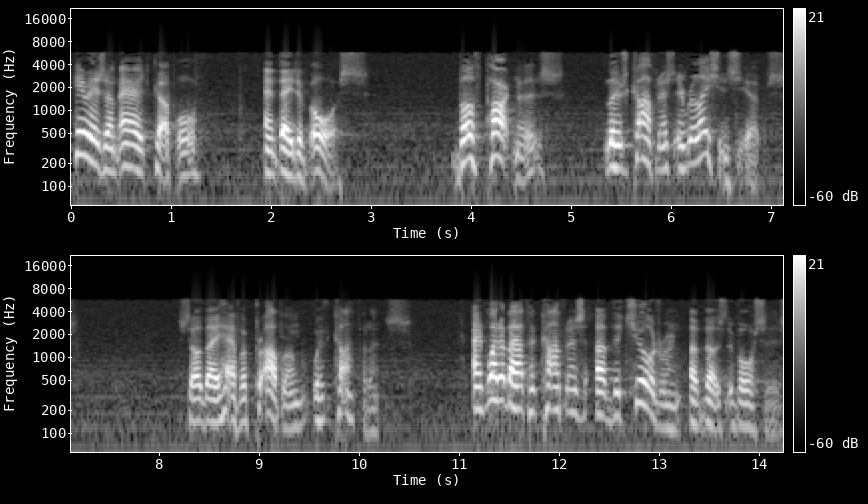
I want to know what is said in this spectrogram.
Here is a married couple and they divorce. Both partners lose confidence in relationships. So they have a problem with confidence. And what about the confidence of the children of those divorces?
